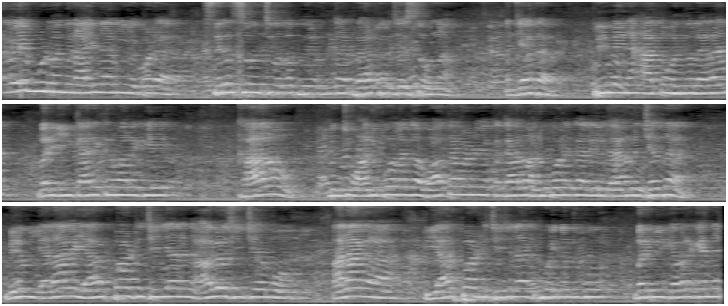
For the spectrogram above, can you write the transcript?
అరవై మూడు మంది నాయనారులను కూడా శిరస్సు నుంచి ఉదయంగా ప్రార్థన చేస్తూ ఉన్నాం. అంచేత ప్రియమైన ఆత్మబంధువులారా మరి ఈ కార్యక్రమాలకి కాలం కొంచెం అనుకూలంగా వాతావరణం యొక్క కాలం అనుకూలంగా లేని కారణం చేత మేము ఎలాగ ఏర్పాట్లు చేయాలని ఆలోచించామో అలాగా ఏర్పాట్లు చేయలేకపోయినందుకు మరి మీకు ఎవరికైనా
